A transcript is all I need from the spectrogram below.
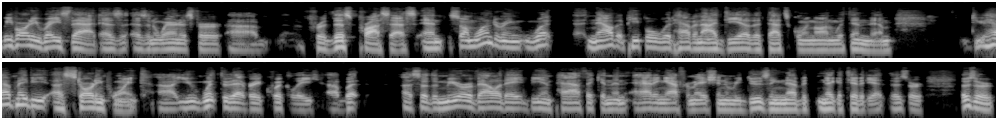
we've already raised that as as an awareness for uh, for this process. And so I'm wondering what now that people would have an idea that that's going on within them do you have maybe a starting point? Uh, you went through that very quickly, uh, but uh, so the mirror, validate, be empathic, and then adding affirmation and reducing ne- negativity. Uh, those are those are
